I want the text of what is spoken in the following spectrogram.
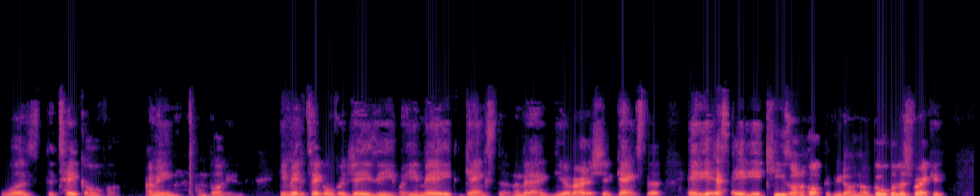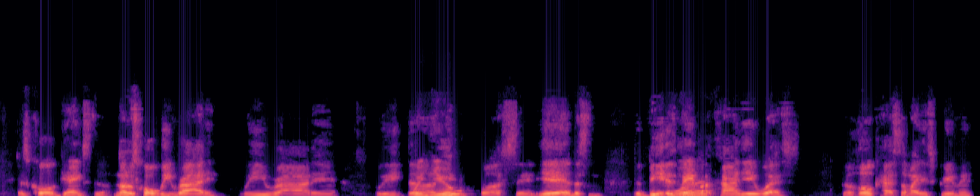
was the takeover. I mean, I'm bugging. He made the takeover Jay Z, but he made Gangsta. Remember that? You ever heard of shit? Gangsta. 88. That's 88 keys on the hook. If you don't know, Google this record. It's called Gangsta. No, it's called We Riding. We Riding. We With you? Bussin'. Yeah, listen. The beat is what? made by Kanye West. The hook has somebody screaming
